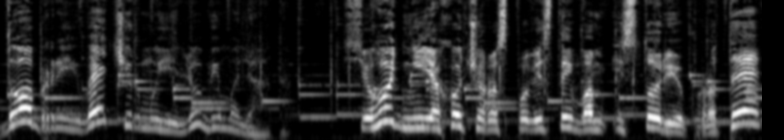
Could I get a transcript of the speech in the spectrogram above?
Добрий вечір, мої любі малята. Сьогодні я хочу розповісти вам історію про те,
